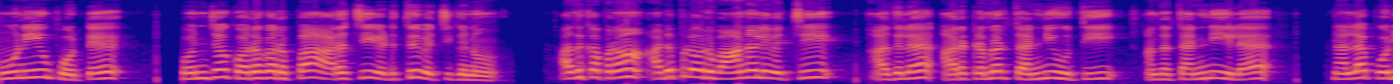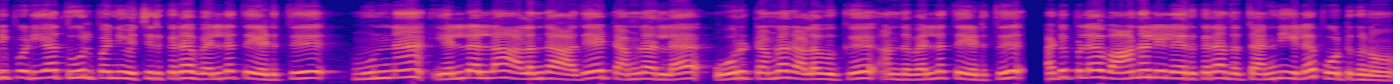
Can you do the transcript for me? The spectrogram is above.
மூணையும் போட்டு கொஞ்சம் கொரகொரப்பாக அரைச்சி எடுத்து வச்சுக்கணும். அதுக்கப்புறம் அடுப்பில் ஒரு வானொலி வச்சு அதில் அரை டம்ளர் தண்ணி ஊற்றி அந்த தண்ணியில் நல்லா பொடி பொடியாக தூள் பண்ணி வச்சுருக்கிற வெள்ளத்தை எடுத்து முன்ன எள்ளெல்லாம் அளந்த அதே டம்ளரில் ஒரு டம்ளர் அளவுக்கு அந்த வெள்ளத்தை எடுத்து அடுப்பில் வானொலியில் இருக்கிற அந்த தண்ணியில் போட்டுக்கணும்.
